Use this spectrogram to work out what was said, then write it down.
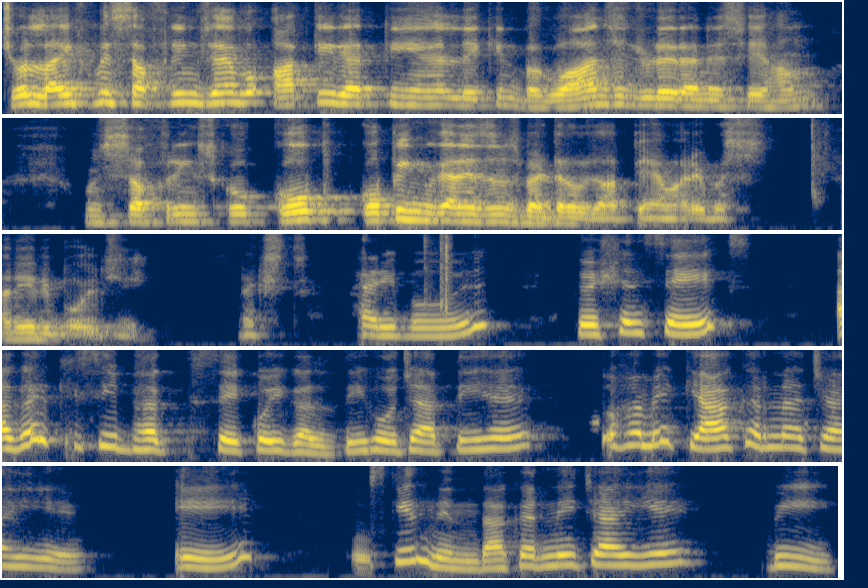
जो लाइफ में सफरिंग्स हैं वो आती रहती हैं लेकिन भगवान से जुड़े रहने से हम उन सफरिंग्स को कोप कोपिंग मैकेनिज्म्स बेटर हो जाते हैं हमारे बस। हरी हरी बोल जी नेक्स्ट हरी बोल क्वेश्चन सिक्स अगर किसी भक्त से कोई गलती हो जाती है तो हमें क्या करना चाहिए? ए, उसकी निंदा करनी चाहिए। बी,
